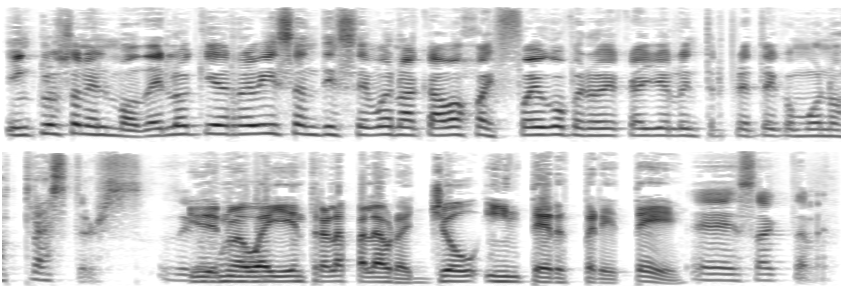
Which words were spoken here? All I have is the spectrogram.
Incluso en el modelo que revisan dice, bueno, acá abajo hay fuego, pero acá yo lo interpreté como unos thrusters. y de nuevo ahí entra la palabra, yo interpreté. Exactamente.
